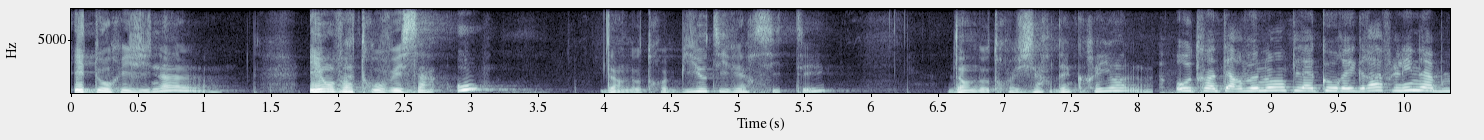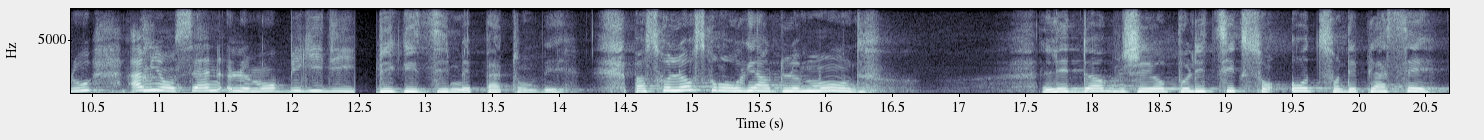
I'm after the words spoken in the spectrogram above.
et d'original. Et on va trouver ça où? Dans notre biodiversité, dans notre jardin créole. Autre intervenante, la chorégraphe Lena Blue a mis en scène le mot Bigidi. Bigidi n'est pas tombé. Parce que lorsqu'on regarde le monde, les dogmes géopolitiques sont hautes, sont déplacés.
